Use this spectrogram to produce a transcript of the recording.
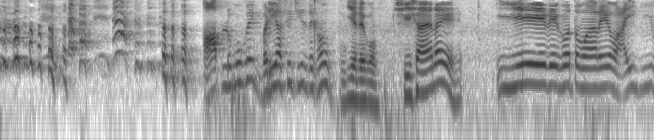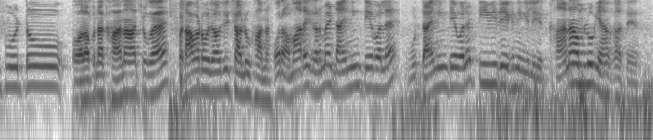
आप लोगों को एक बढ़िया सी चीज़ दिखाऊँ? ये देखो, शीशा है ना ये? ये देखो तुम्हारे भाई की फ़ोटो। और अपना खाना आ चुका है। फटाफट हो जाओ जी, चालू खाना। और हमारे घर में डाइनिंग टेबल है। वो डाइनिंग टेबल है टीवी देखने के लिए। खाना हम लोग यहाँ खाते हैं।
